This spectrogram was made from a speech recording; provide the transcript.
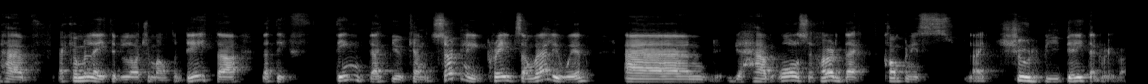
have accumulated a large amount of data that they think that you can certainly create some value with. And you have also heard that companies like should be data driven.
